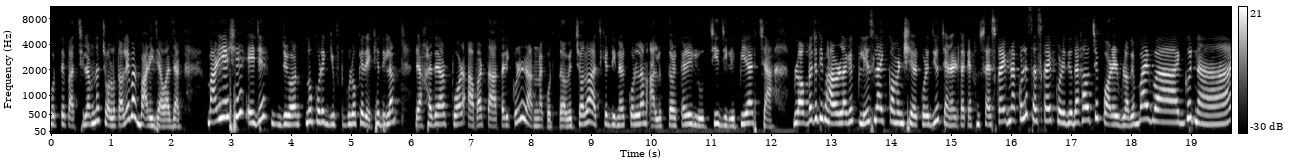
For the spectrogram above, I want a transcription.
করতে পারছিলাম না। চলো তাহলে এবার বাড়ি যাওয়া যাক। বাড়ি এসে এই যে যত্ন করে গিফটগুলোকে রেখে দিলাম। রাখা দেওয়ার পর আবার তাড়াতাড়ি করে রান্না করতে হবে। চলো আজকে ডিনার করলাম আলুর তরকারি, লুচি, জিলিপি আর চা। ব্লগটা যদি ভালো লাগে প্লিজ লাইক কমেন্ট শেয়ার করে দিও। চ্যানেলটাকে এখন সাবস্ক্রাইব না করলে সাবস্ক্রাইব করে দিও। দেখা হচ্ছে পরের ব্লগে। বাই বাই গুড নাইট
